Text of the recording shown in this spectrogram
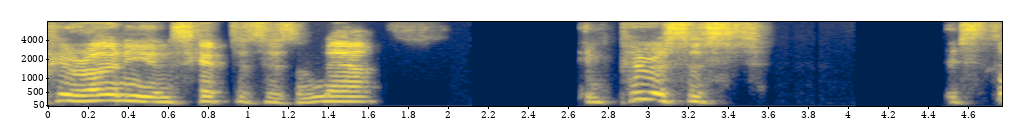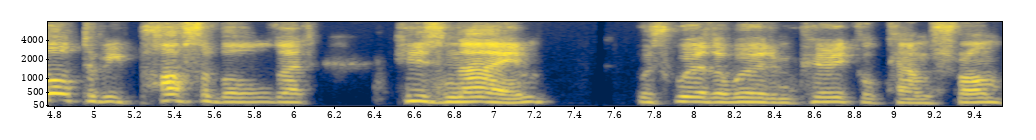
Pyrrhonian skepticism. Now, Empiricus, it's thought to be possible that his name was where the word empirical comes from,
